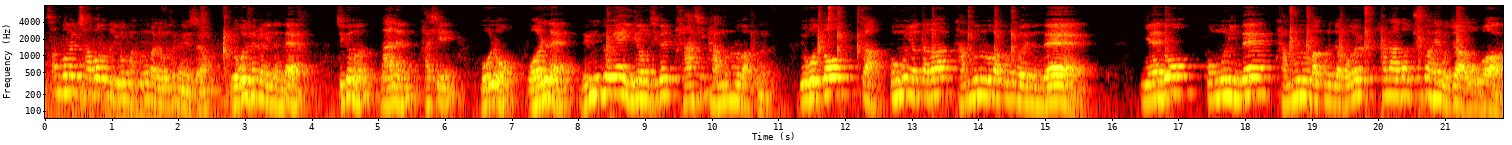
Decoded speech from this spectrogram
3번을 4번으로 지금 바꾸는 과정을 설명했어요. 요걸 설명했는데, 지금은 나는 다시 뭘로? 원래 능동의 이 형식을 다시 단문으로 바꾸는. 요것도, 자, 복문이었다가 단문으로 바꾸는 거였는데, 얘도 복문인데 단문으로 바꾸는 작업을 하나 더 추가해보자. 5번.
